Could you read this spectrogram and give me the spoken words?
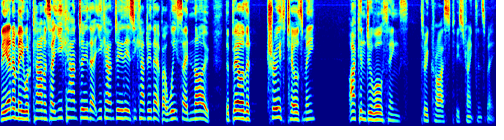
The enemy would come and say, You can't do that, you can't do this, you can't do that. But we say, No, the belt of the truth tells me I can do all things through Christ who strengthens me.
